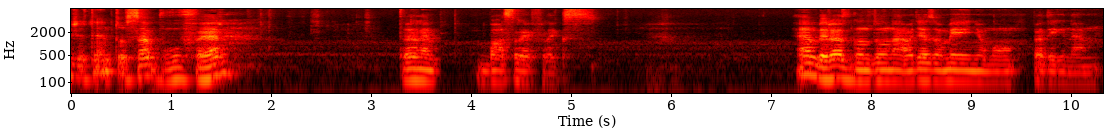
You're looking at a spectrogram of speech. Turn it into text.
Takže tento subwoofer to je len bass reflex. Ember azt gondolná, hogy ez a mély nyomó, pedig nem.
